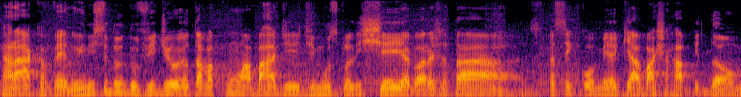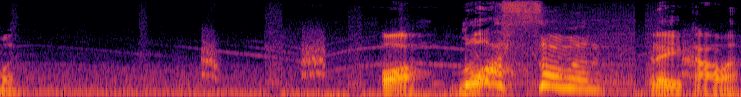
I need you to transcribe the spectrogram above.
Caraca, velho, no início do, do vídeo eu tava com a barra de, de músculo ali cheia, agora já tá... Fica sem comer aqui, abaixa rapidão, mano. Ó. Nossa, mano. Pera aí, calma.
